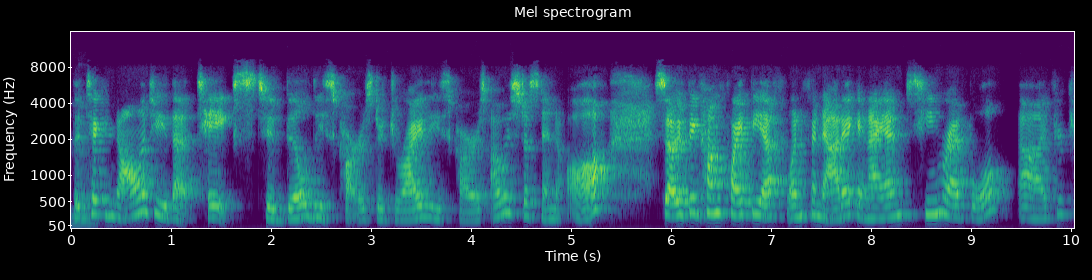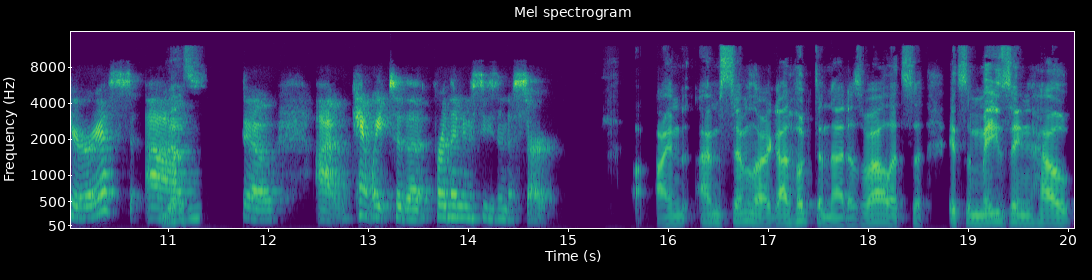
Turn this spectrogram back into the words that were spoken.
the mm. technology that takes to build these cars, to drive these cars, I was just in awe. So I've become quite the F1 fanatic, and I am Team Red Bull. Uh, if you're curious, um, yes. So I uh, can't wait to the for the new season to start. I'm I'm similar. I got hooked on that as well. It's uh, it's amazing how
